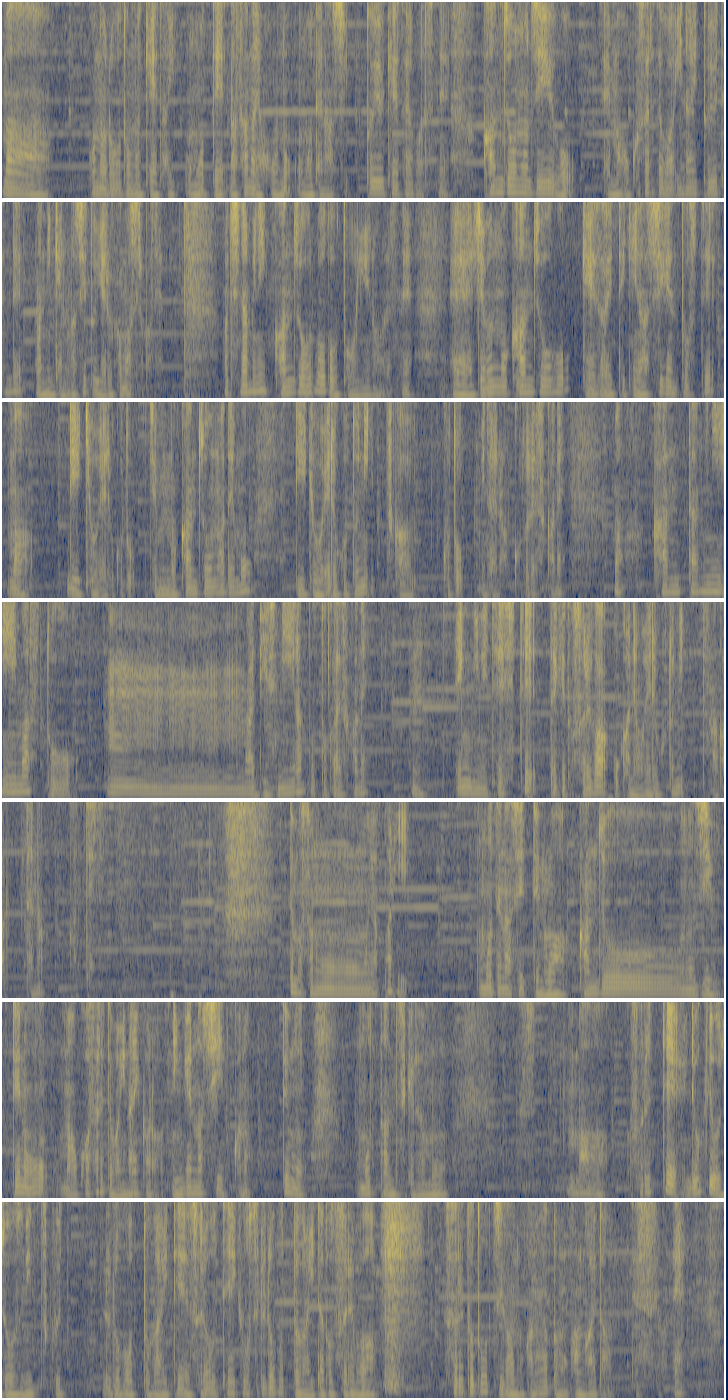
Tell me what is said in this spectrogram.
まあこの労働の形態表なさない方のおもてなしという形態はですね感情の自由をえ、まあ、起こされてはいないという点で、まあ、人間らしいと言えるかもしれません。まあ、ちなみに感情労働というのはですね、えー、自分の感情を経済的な資源として、まあ、利益を得ること。自分の感情までも利益を得ることに使う。ことみたいなことですかね。まあ、簡単に言いますと、うーんまあディズニーランドとかですかね。うん。演技に徹してだけどそれがお金を得ることにつながるみたいな感じです。でもそのやっぱりおもてなしっていうのは感情の自由っていうのを、まあ、起こされてはいないから人間らしいのかなでも思ったんですけれどもまあそれって料理を上手に作るロボットがいてそれを提供するロボットがいたとすればそれとどう違うのかなとも考えたんですよね。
